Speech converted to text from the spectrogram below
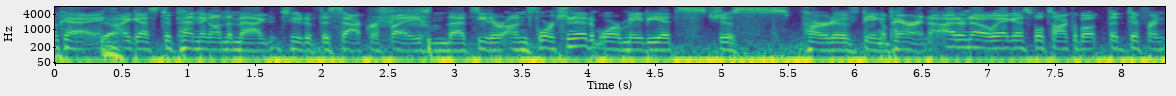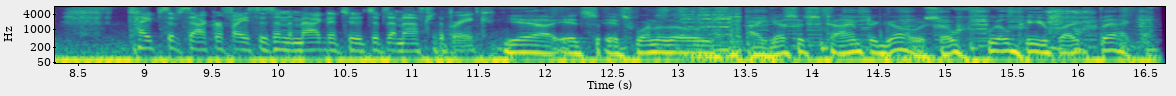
Okay, Yeah. I guess depending on the magnitude of the sacrifice, that's either unfortunate or maybe it's just part of being a parent. I don't know. I guess we'll talk about the different types of sacrifices and the magnitudes of them after the break. Yeah, it's it's one of those. I guess it's time to go. So we'll be right back.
